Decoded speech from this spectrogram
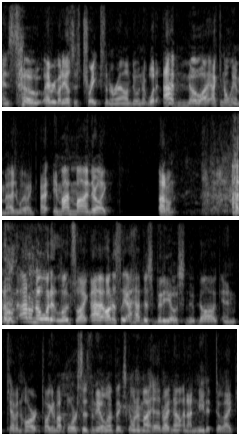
And so everybody else is traipsing around doing it. What I have no, I, I can only imagine. What, like I, in my mind, they're like, I don't, I don't, I don't know what it looks like. I honestly, I have this video of Snoop Dogg and Kevin Hart talking about horses in the Olympics going in my head right now, and I need it to like,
